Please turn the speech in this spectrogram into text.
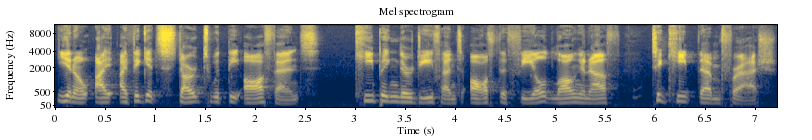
you know, I, I think it starts with the offense keeping their defense off the field long enough to keep them fresh.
